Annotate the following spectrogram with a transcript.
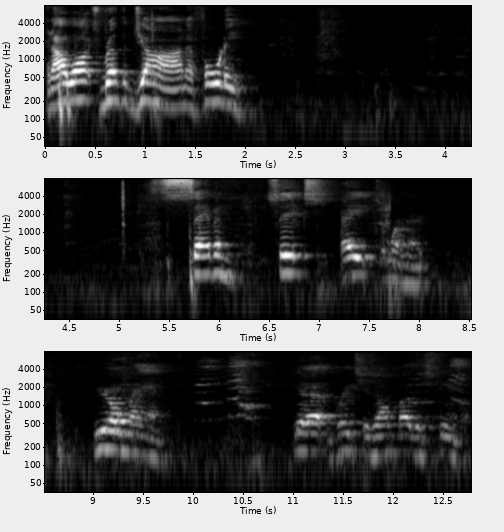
And I watched Brother John, a 40 seven, six, eight, somewhere in there, Your old man get up and preach his own mother's funeral.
